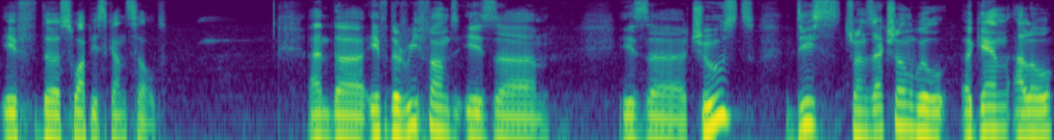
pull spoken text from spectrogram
if the swap is cancelled. And uh, if the refund is um, is uh, chosen, this transaction will again allow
